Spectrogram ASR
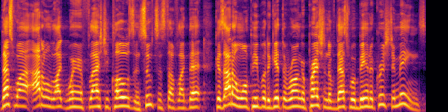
That's why I don't like wearing flashy clothes and suits and stuff like that, because I don't want people to get the wrong impression of that's what being a Christian means.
